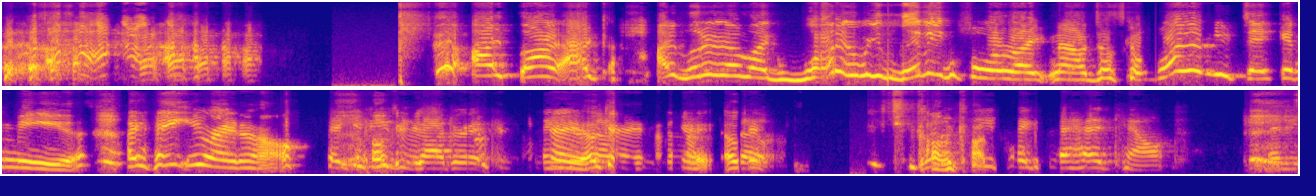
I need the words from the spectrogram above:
I thought I, I literally am like, what are we living for right now, Jessica? What have you taken me? I hate you right now. Take it okay. easy, Godric. Okay, okay, okay, okay. So, Whittlesey takes the head count, and he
